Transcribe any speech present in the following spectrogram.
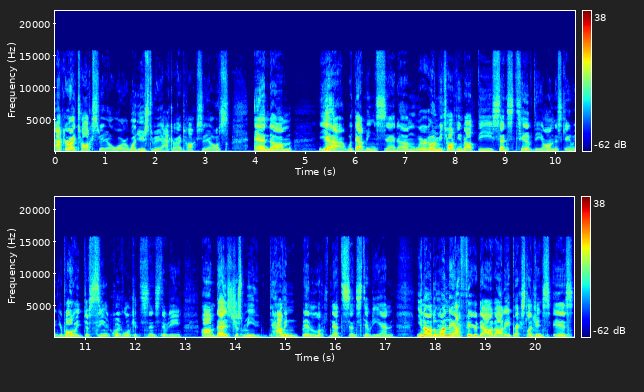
accureye Talks video, or what used to be accureye Talks videos. And um, yeah. With that being said, um, we're going to be talking about the sensitivity on this game, and you're probably just seeing a quick look at the sensitivity. Um, that is just me having been looking at the sensitivity, and you know, the one thing I figured out about Apex Legends is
